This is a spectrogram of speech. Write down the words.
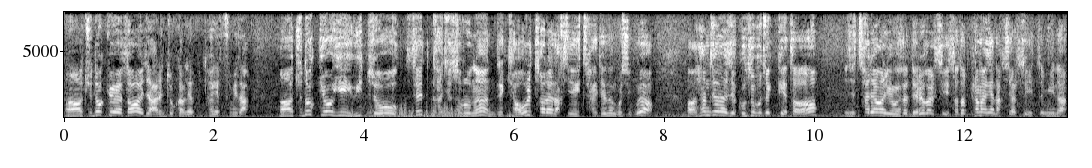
어, 주덕교에서 이제 아래쪽 가게 하겠습니다. 어, 주덕교 이 위쪽 셋 가지수로는 이제 겨울철에 낚시 잘 되는 곳이고요. 어, 현재는 이제 고수부족께서 이제 차량을 이용해서 내려갈 수 있어서 편하게 낚시할 수 있습니다.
